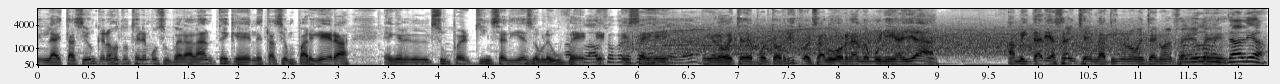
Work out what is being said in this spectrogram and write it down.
la estación que nosotros tenemos super adelante, que es la estación Parguera, en el Super 1510 Aplauso para esa WSG, gente allá. en el oeste de Puerto Rico. El saludo Orlando Muñiz allá. A Migdalia Sánchez en Latino 99 FM. Saludos, Migdalia.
